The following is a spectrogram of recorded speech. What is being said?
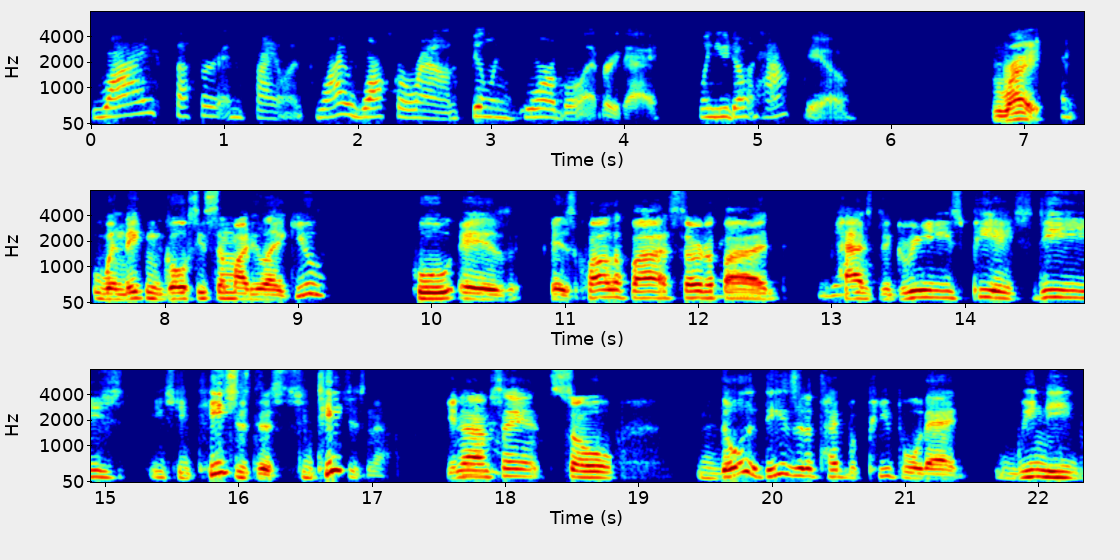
Why suffer in silence? Why walk around feeling horrible every day when you don't have to? Right. When they can go see somebody like you who is is qualified, certified, Yeah. has degrees, PhDs. She teaches this. She teaches now. You know what I'm saying? So those these are the type of people that we need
